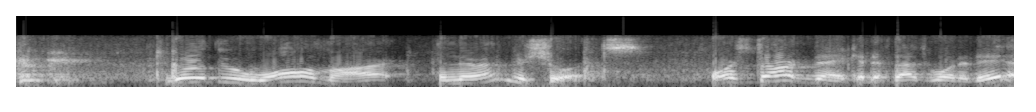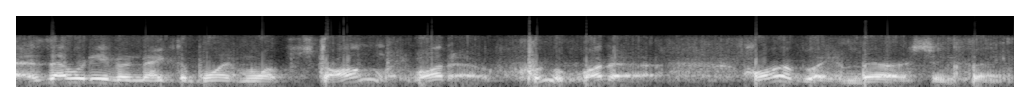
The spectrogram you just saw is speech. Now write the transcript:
to go through Walmart in their undershorts? Or stark naked, if that's what it is. That would even make the point more strongly. What a, what a horribly embarrassing thing.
